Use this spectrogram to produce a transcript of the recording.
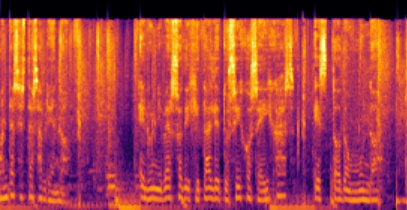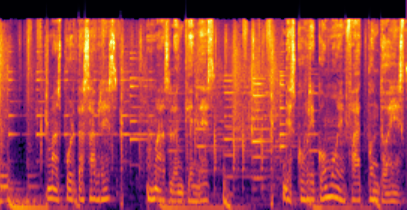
¿cuántas estás abriendo? El universo digital de tus hijos e hijas es todo un mundo. Más puertas abres, más lo entiendes. Descubre cómo en FAD.es.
